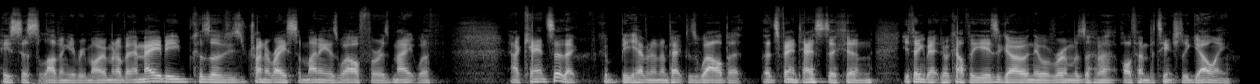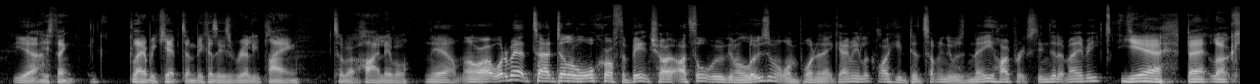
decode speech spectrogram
he's just loving every moment of it. And maybe because of he's trying to raise some money as well for his mate with uh, cancer, that could be having an impact as well. But that's fantastic. And you think back to a couple of years ago, and there were rumours of him, of him potentially going. Yeah, and you think glad we kept him because he's really playing to a high level. Yeah. All right. What about uh, Dylan Walker off the bench? I, I, thought we were going to lose him at one point in that game. He looked like he did something to his knee, hyperextended it maybe. Yeah, but look,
